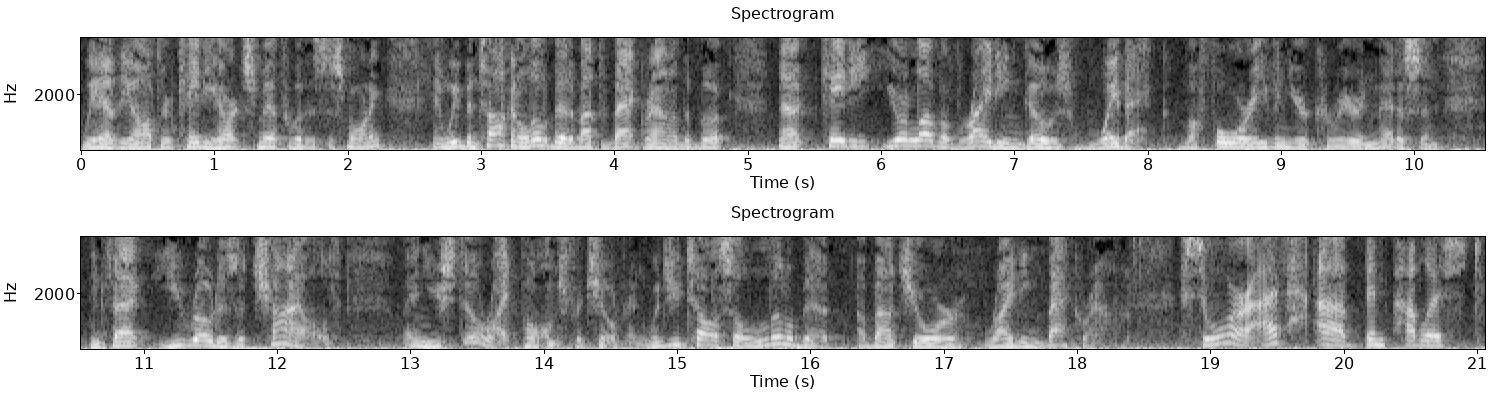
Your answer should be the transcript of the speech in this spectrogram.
We have the author Katie Hart Smith with us this morning, and we've been talking a little bit about the background of the book. Now, Katie, your love of writing goes way back, before even your career in medicine. In fact, you wrote as a child, and you still write poems for children. Would you tell us a little bit about your writing background? Sure. I've uh, been published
